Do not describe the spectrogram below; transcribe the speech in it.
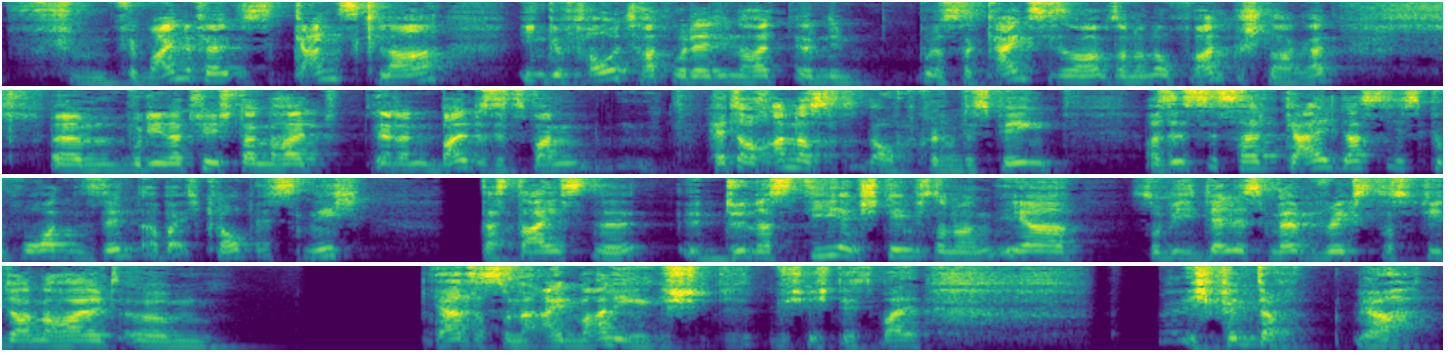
für, meine Verhältnisse ganz klar ihn gefault hat, wo der den halt, ähm, den, wo das dann kein Ziel war, sondern Hand geschlagen hat, ähm, wo die natürlich dann halt, ja dann Ballbesitz waren, hätte auch anders laufen können. Und deswegen, also es ist halt geil, dass sie es geworden sind, aber ich glaube es nicht, dass da jetzt eine Dynastie entstehen, wird, sondern eher so wie die Dallas Mavericks, dass die dann halt, ähm, ja, das so eine einmalige Geschichte, Geschichte ist, weil ich finde, da, ja,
